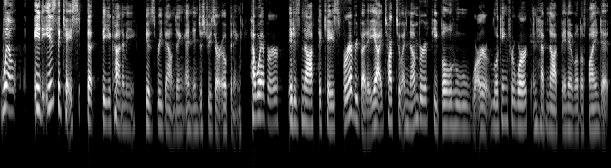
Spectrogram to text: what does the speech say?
Well, it is the case that the economy is rebounding and industries are opening. However, it is not the case for everybody. Yeah, I talked to a number of people who are looking for work and have not been able to find it.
